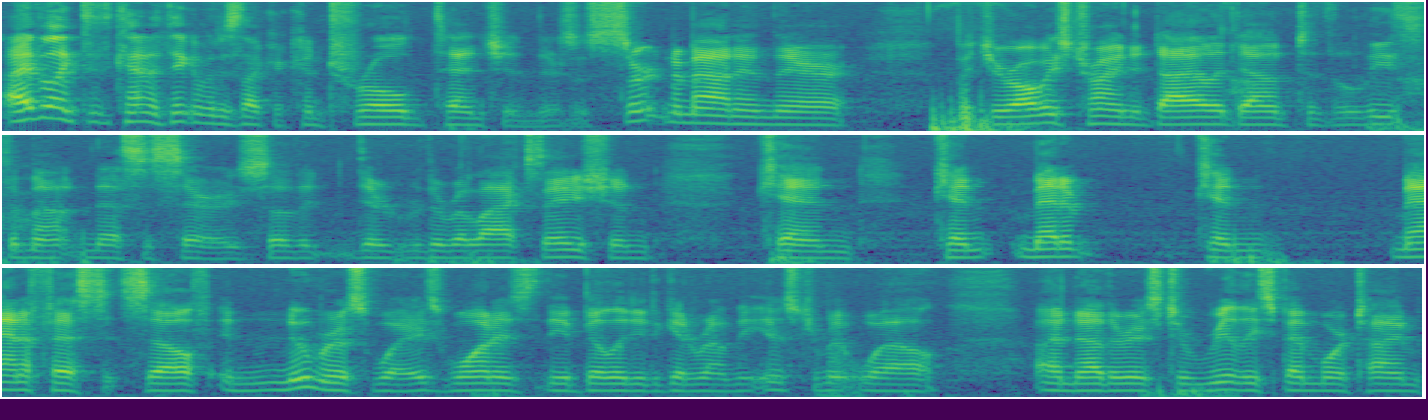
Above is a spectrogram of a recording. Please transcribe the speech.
I'd like to kind of think of it as like a controlled tension. There's a certain amount in there, but you're always trying to dial it down to the least amount necessary so that the, the relaxation can can meta, can manifest itself in numerous ways. One is the ability to get around the instrument well. Another is to really spend more time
